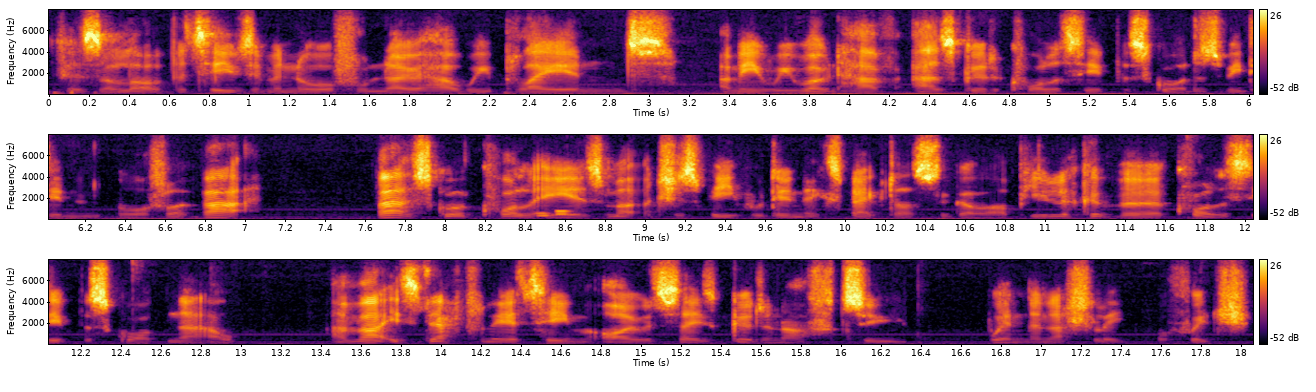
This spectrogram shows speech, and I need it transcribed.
because a lot of the teams in the north will know how we play and I mean we won't have as good a quality of the squad as we did in the north. Like that that squad quality as much as people didn't expect us to go up. You look at the quality of the squad now and that is definitely a team I would say is good enough to win the National League which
